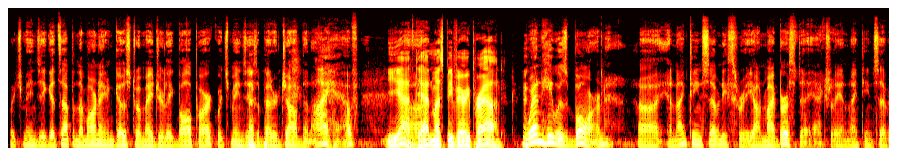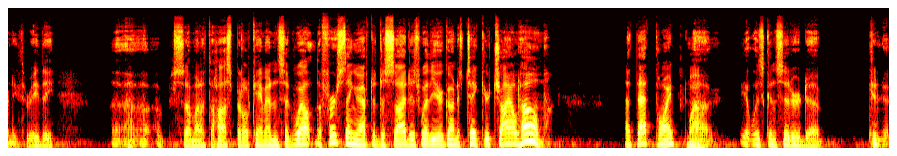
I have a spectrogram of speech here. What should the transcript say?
which means he gets up in the morning and goes to a major league ballpark, which means he has a better job than I have. Yeah, uh, Dad must be very proud. when he was born uh, in 1973, on my birthday actually, in 1973, the uh, uh, someone at the hospital came in and said, "Well, the first thing you have to decide is whether you're going to take your child home." At that point, wow. Uh, it was considered uh, con-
